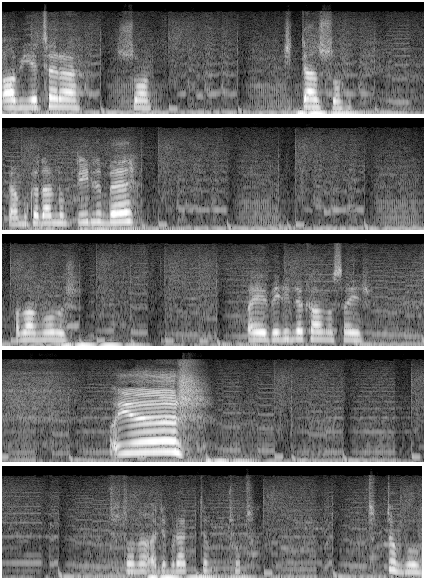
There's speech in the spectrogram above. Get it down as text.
Abi yeter ha. Son. Cidden son. Ben bu kadar noob değilim be. Allah'ım ne olur. Hayır benimle kalmasa hayır. Hayır. Tut onu hadi bıraktım tut. Tuttum bu.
